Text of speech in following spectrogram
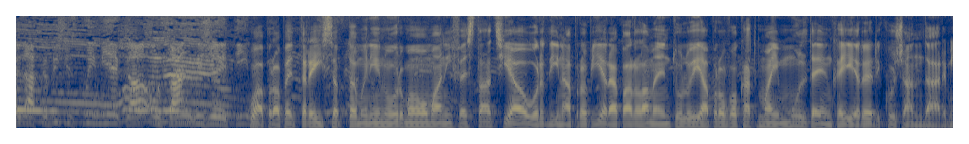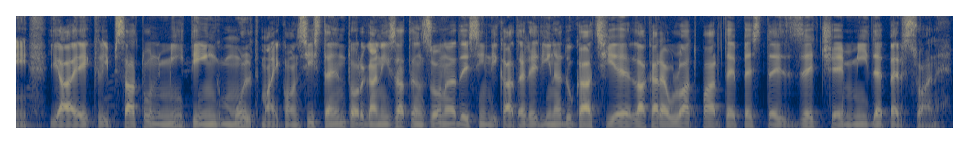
Oh! Pe dacă vii și spui mie că o să am grijă de tine, Cu aproape trei săptămâni în urmă, o manifestație aur din apropierea Parlamentului a provocat mai multe încăierări cu jandarmii. Ea a eclipsat un meeting mult mai consistent organizat în zona de sindicatele din educație, la care au luat parte peste 10.000 de persoane.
